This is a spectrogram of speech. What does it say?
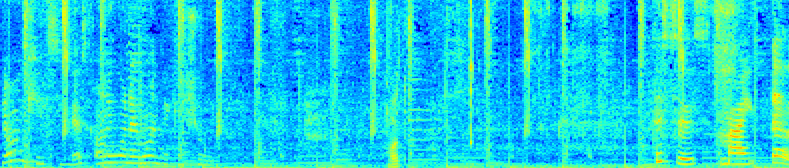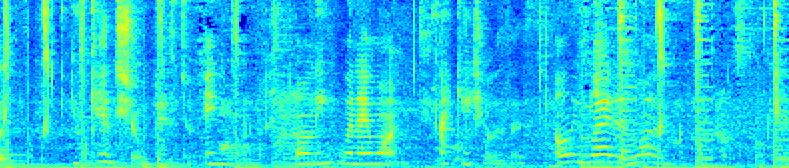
No one can see. this. only what I want I can show it. What? This is my belly. You can't show this to anyone. Only when I want. I can show this. Only when I want. Okay.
